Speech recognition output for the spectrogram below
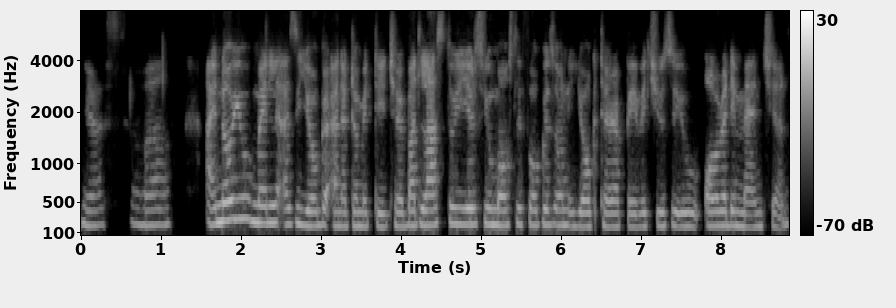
Yes well i know you mainly as a yoga anatomy teacher but last two years you mostly focus on yoga therapy which you, you already mentioned.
